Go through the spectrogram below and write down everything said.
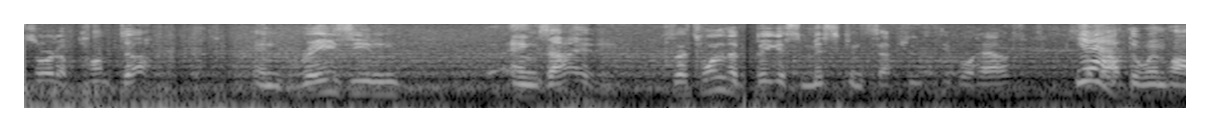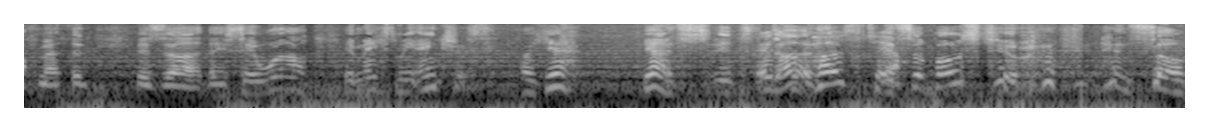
sort of pumped up and raising anxiety. So that's one of the biggest misconceptions people have Yeah. about the Wim Hof method is uh, they say, well, it makes me anxious. Like yeah. Yeah, it's it's It's does. supposed to. It's supposed to. and so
